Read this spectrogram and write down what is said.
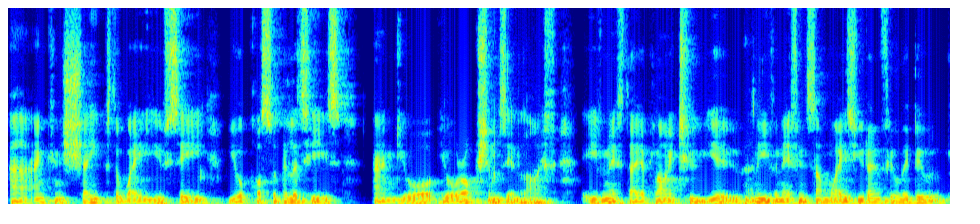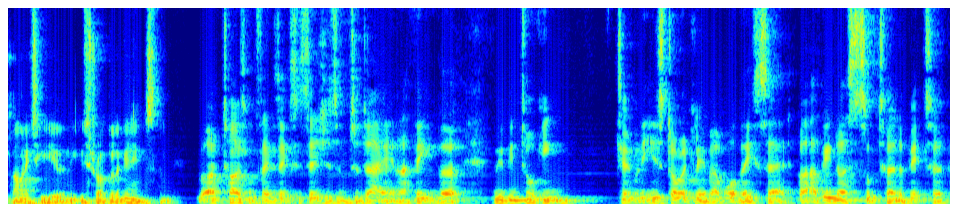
uh, and can shape the way you see your possibilities and your your options in life, even if they apply to you, and even if in some ways you don't feel they do apply to you and that you struggle against them. Our title today is existentialism today, and I think that we've been talking generally historically about what they said, but I'd be nice to sort of turn a bit to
